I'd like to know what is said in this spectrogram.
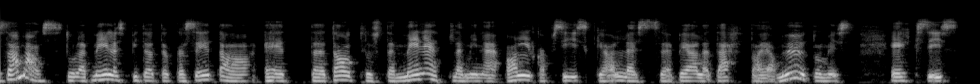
samas tuleb meeles pidada ka seda, et taotluste menetlemine algab siiski alles peale tähtaja möödumist. ehk siis,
